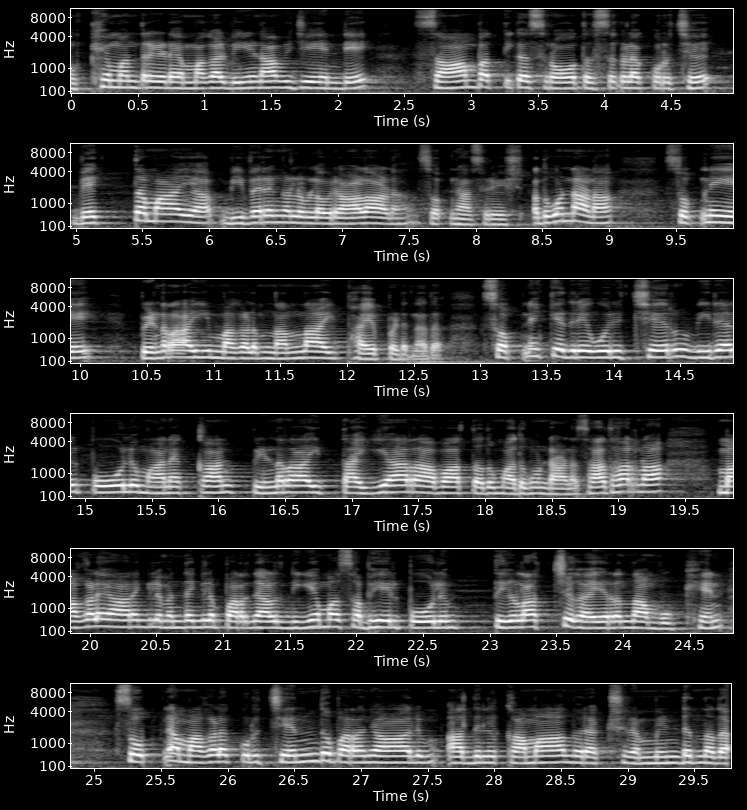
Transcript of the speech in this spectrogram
മുഖ്യമന്ത്രിയുടെ മകൾ വീണ വിജയന്റെ സാമ്പത്തിക സ്രോതസ്സുകളെക്കുറിച്ച് വ്യക്തമായ വിവരങ്ങളുള്ള ഒരാളാണ് സ്വപ്ന സുരേഷ്. അതുകൊണ്ടാണ് സ്വപ്നയെ പിണറായി മകളും നന്നായി ഭയപ്പെടുന്നത്. സ്വപ്നയ്ക്കെതിരെ ഒരു ചെറു വിരൽ പോലും അനക്കാൻ പിണറായി തയ്യാറാവാത്തതും അതുകൊണ്ടാണ്. സാധാരണ മകളെ ആരെങ്കിലും എന്തെങ്കിലും പറഞ്ഞാൽ നിയമസഭയിൽ പോലും തിളച്ചു കയറുന്ന മുഖ്യൻ സ്വപ്ന മകളെക്കുറിച്ച് എന്തു പറഞ്ഞാലും അതിൽ കമാന്നൊരക്ഷരം മിണ്ടുന്നത്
